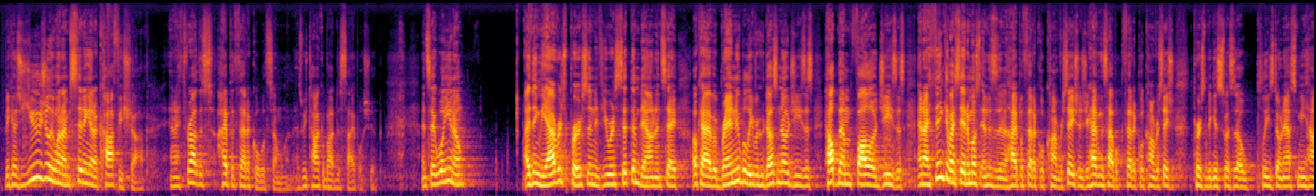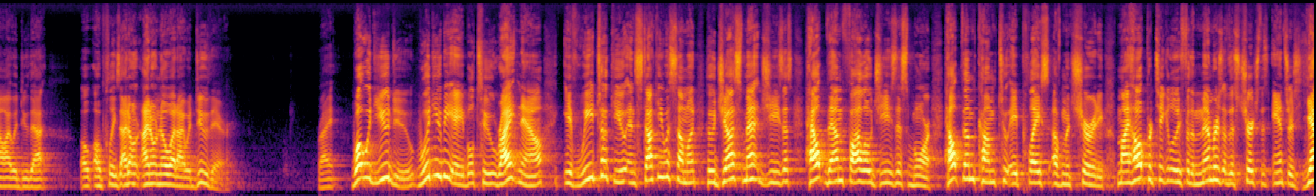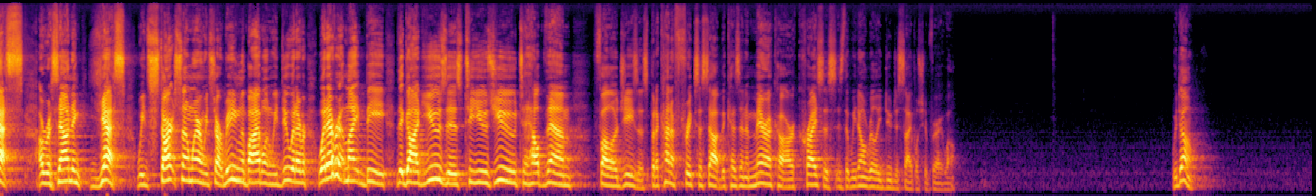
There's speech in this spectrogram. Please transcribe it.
Because usually when I'm sitting in a coffee shop, and I throw out this hypothetical with someone as we talk about discipleship and say, well, you know, I think the average person, if you were to sit them down and say, okay, I have a brand new believer who doesn't know Jesus, help them follow Jesus. And I think if I say to most, and this is a hypothetical conversation, as you're having this hypothetical conversation, the person begins to say, oh, please don't ask me how I would do that. Oh, oh please, I don't, I don't know what I would do there. Right? What would you do? Would you be able to, right now, if we took you and stuck you with someone who just met Jesus, help them follow Jesus more? Help them come to a place of maturity? My hope, particularly for the members of this church, this answer is yes. A resounding yes. We'd start somewhere and we'd start reading the Bible and we'd do whatever, whatever it might be that God uses to use you to help them follow Jesus. But it kind of freaks us out because in America, our crisis is that we don't really do discipleship very well. We don't.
